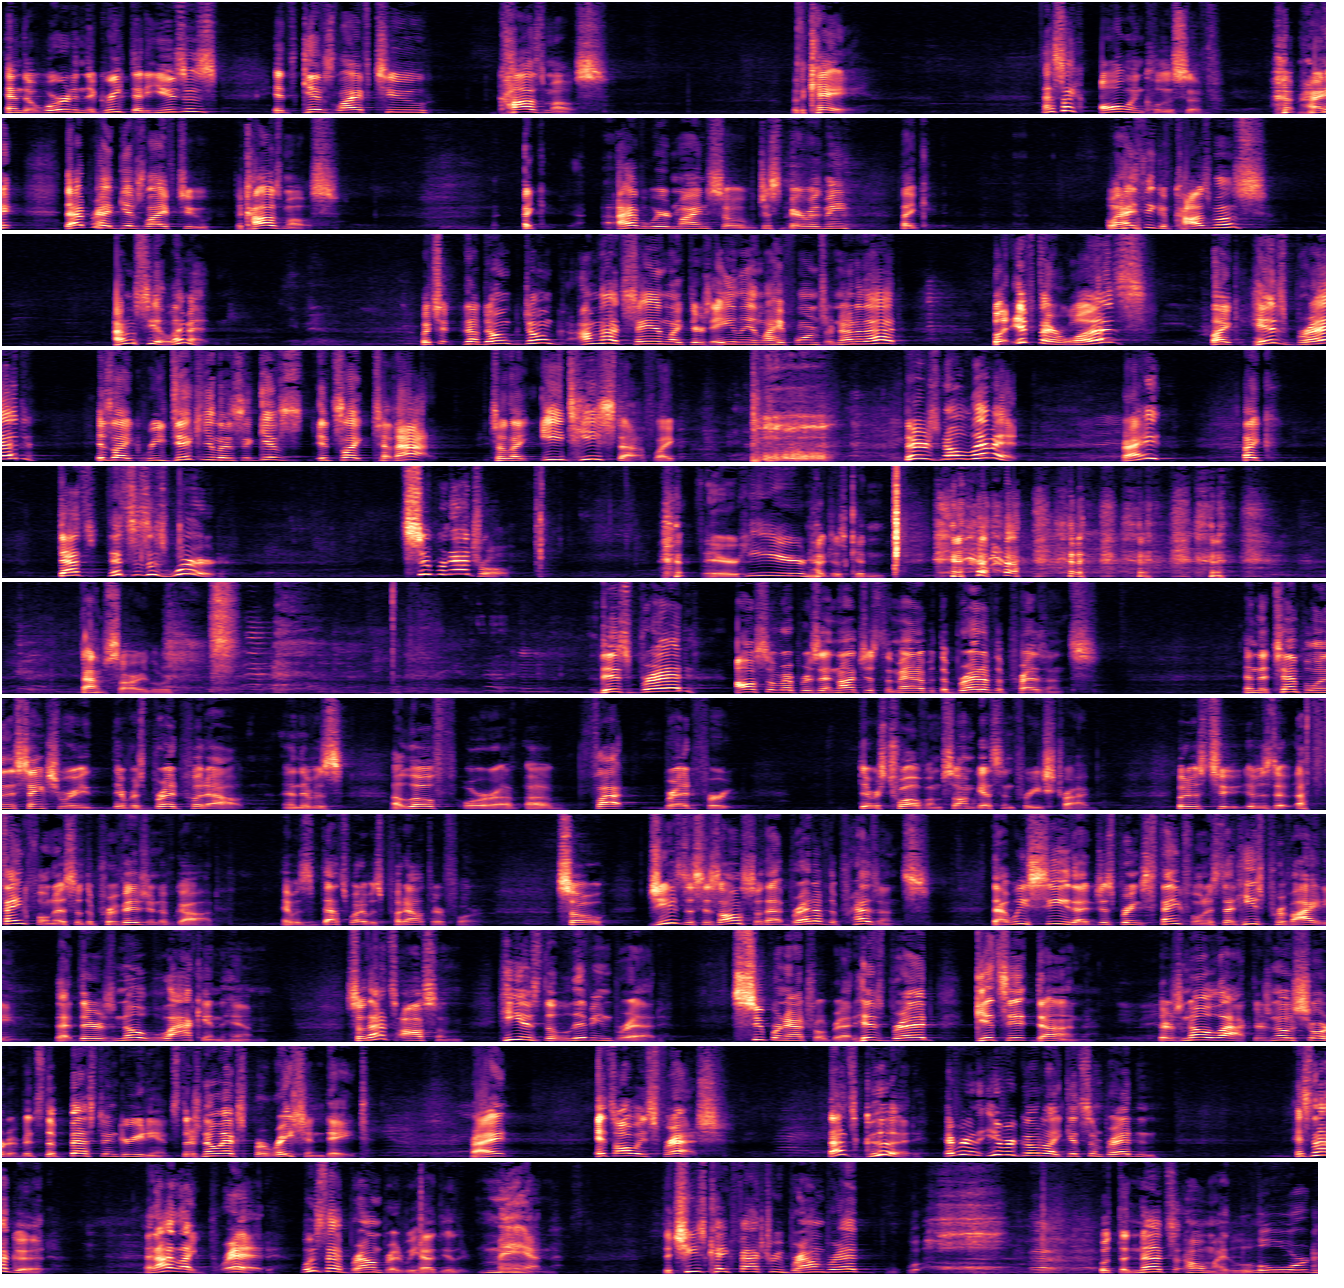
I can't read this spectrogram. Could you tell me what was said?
and the word in the Greek that he uses, it gives life to cosmos with a K. That's like all inclusive, right? That bread gives life to the cosmos. Like, I have a weird mind, so just bear with me. Like, when I think of cosmos, I don't see a limit. Amen. Which now don't don't I'm not saying like there's alien life forms or none of that. But if there was, like his bread is like ridiculous. It gives it's like to that, to like ET stuff. Like there's no limit right? Like, that's this is his word. Supernatural. They're here. No, just kidding. I'm sorry, Lord. This bread also represent not just the manna, but the bread of the presence. In the temple in the sanctuary, there was bread put out, and there was a loaf or a, a flat bread for. There was twelve of them, so I'm guessing for each tribe but it was, to, it was a, thankfulness of the provision of God. It was, that's what it was put out there for. So Jesus is also that bread of the presence that we see that just brings thankfulness that he's providing, that there's no lack in him. So that's awesome. He is the living bread, supernatural bread. His bread gets it done. Amen. There's no lack, there's no shortage. It's the best ingredients. There's no expiration date, right? It's always fresh. That's good. Ever, you ever go to like get some bread and it's not good. And I like bread. What's that brown bread we had the other? Man, the Cheesecake Factory brown bread. with the nuts. Oh, my Lord.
